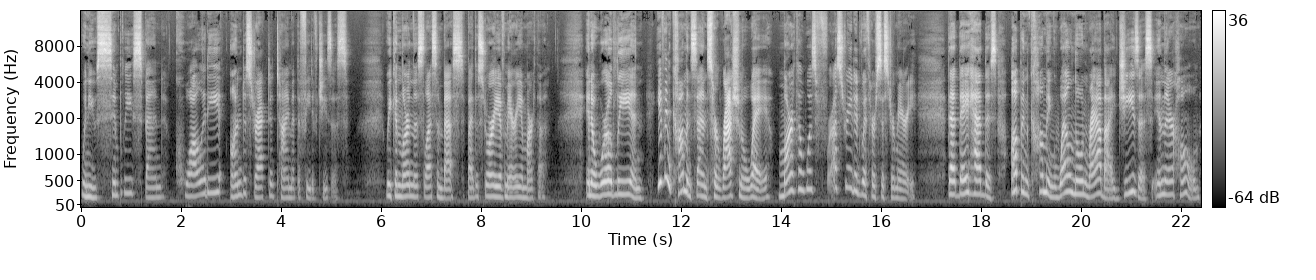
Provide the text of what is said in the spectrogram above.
when you simply spend quality, undistracted time at the feet of Jesus. We can learn this lesson best by the story of Mary and Martha. In a worldly and even common sense or rational way, Martha was frustrated with her sister Mary that they had this up and coming, well known rabbi, Jesus, in their home,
